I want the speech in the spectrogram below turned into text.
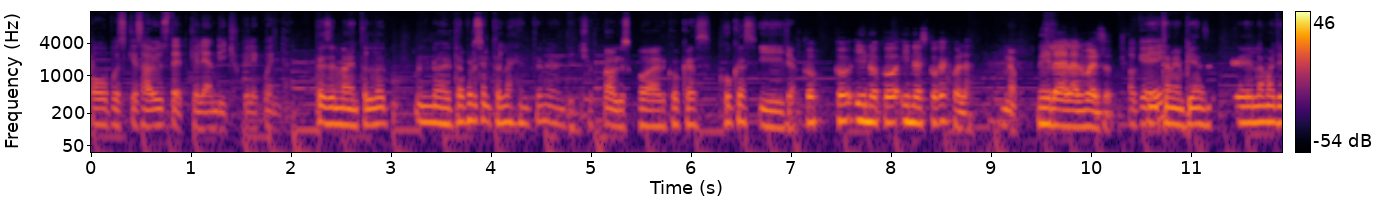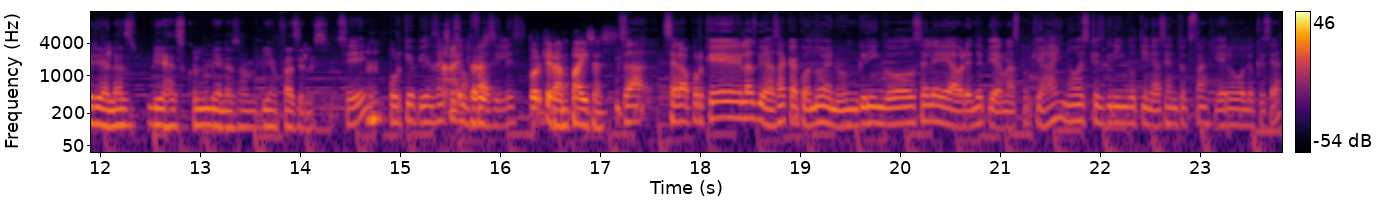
O pues, ¿qué sabe usted? ¿Qué le han dicho? ¿Qué le cuentan? Pues el 90%, lo- el 90 de la gente me han dicho Pablo Escobar, Cocas, Cucas y ya. Co- co- y, no, co- y no es Coca-Cola, No. ni la del almuerzo. ¿Ok? Y también pienso que la mayoría de las viejas colombianas son bien fáciles. ¿Sí? ¿Por qué piensan que Ay, son fáciles? Porque eran paisas. O sea, ¿será porque las viejas acá cuando ven un gringo se le abren de piernas porque, ay, no, es que es gringo, tiene acento extranjero o lo que sea?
